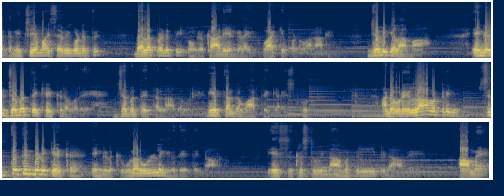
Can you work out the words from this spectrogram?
கத்த நிச்சயமாய் செவி கொடுத்து பலப்படுத்தி உங்கள் காரியங்களை வாக்கிய பண்ணுவாராக. ஜெபிக்கலாமா? எங்கள் ஜெபத்தை கேட்கிறவரே ஜெபத்தை தள்ளாதவரே நீர் தந்த வார்த்தைக்காய் ஸ்தோத்திரம். ஆண்டவர் எல்லாவற்றையும் சித்தத்தின்படி கேட்க எங்களுக்கு உணர்வுள்ள இருதயத்தை தார் இயேசு கிறிஸ்துவின் நாமத்தில் பிதாவே. ஆமென்.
